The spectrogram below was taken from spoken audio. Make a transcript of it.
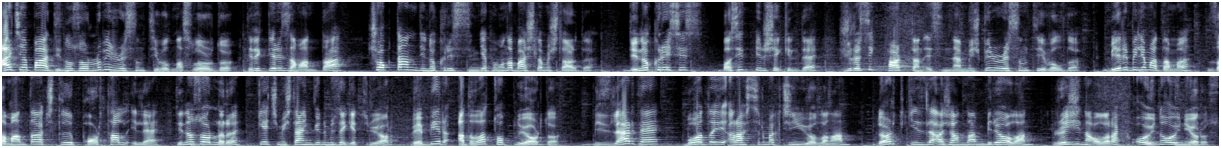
acaba dinozorlu bir Resident Evil nasıl olurdu dedikleri zaman da çoktan Dino Crisis'in yapımına başlamışlardı. Dino Crisis basit bir şekilde Jurassic Park'tan esinlenmiş bir Resident Evil'dı. Bir bilim adamı zamanda açtığı portal ile dinozorları geçmişten günümüze getiriyor ve bir adada topluyordu. Bizler de bu adayı araştırmak için yollanan 4 gizli ajandan biri olan Regina olarak oyunu oynuyoruz.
